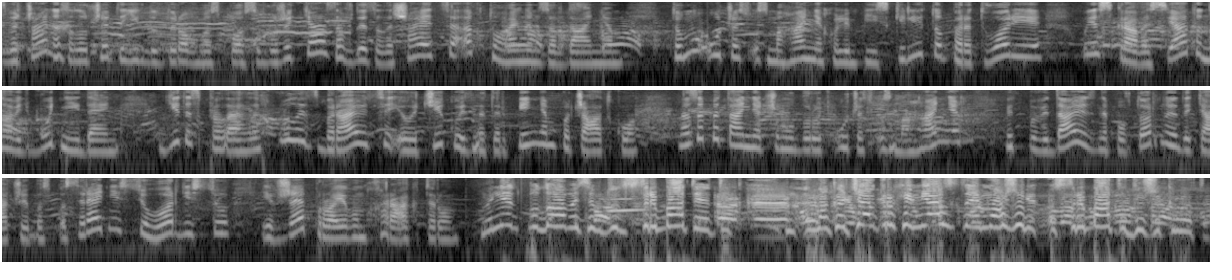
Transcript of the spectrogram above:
Звичайно, залучити їх до здорового способу життя завжди залишається актуальним завданням. Тому участь у змаганнях Олімпійське літо перетворює у яскраве свято навіть будній день. Діти з прилеглих вулиць збираються і очікують з нетерпінням початку. На запитання, чому беруть участь у змаганнях, відповідають з неповторною дитячою безпосередністю, гордістю і вже проявом характеру. Мені подобається тут стрибати. Тут накачав трохи м'яса і можу стрибати дуже круто.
